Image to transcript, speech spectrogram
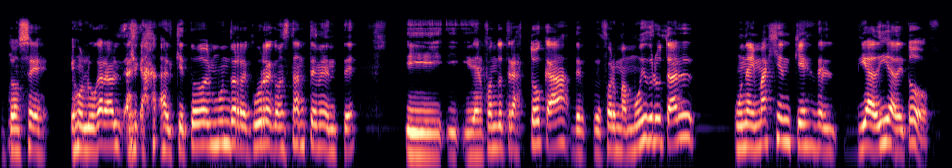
entonces es un lugar al, que todo el mundo recurre constantemente y, en el fondo trastoca de forma muy brutal una imagen que es del día a día de todos.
